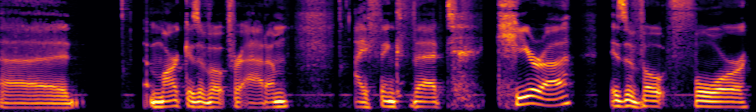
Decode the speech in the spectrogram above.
Uh, Mark is a vote for Adam. I think that Kira is a vote for.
